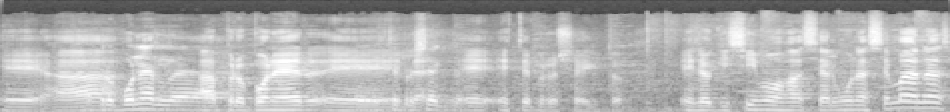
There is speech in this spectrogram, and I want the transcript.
eh, a, proponer, este, este, proyecto. Es lo que hicimos hace algunas semanas,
